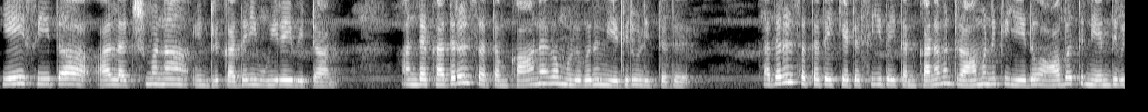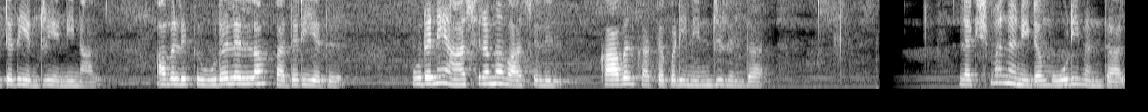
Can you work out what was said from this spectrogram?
ஏய் சீதா அ லக்ஷ்மணா என்று கதறி உயிரை விட்டான். அந்த கதறல் சத்தம் கானகம் முழுவதும் எதிரொலித்தது. கதறல் சத்தத்தைக் கேட்ட சீதை தன் கணவன் ராமனுக்கு ஏதோ ஆபத்து நேர்ந்துவிட்டது என்று எண்ணினாள். அவளுக்கு உடலெல்லாம் பதறியது. உடனே ஆசிரம வாசலில் காவல் காத்தபடி நின்றிருந்த லக்ஷ்மணனிடம் ஓடி வந்தாள்.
